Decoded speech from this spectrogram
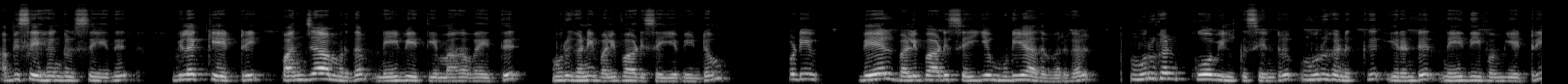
அபிஷேகங்கள் செய்து விளக்கேற்றி பஞ்சாமிர்தம் நெய்வேத்தியமாக வைத்து முருகனை வழிபாடு செய்ய வேண்டும். அப்படி வேல் வழிபாடு செய்ய முடியாதவர்கள் முருகன் கோவிலுக்கு சென்று முருகனுக்கு இரண்டு நெய் தீபம் ஏற்றி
